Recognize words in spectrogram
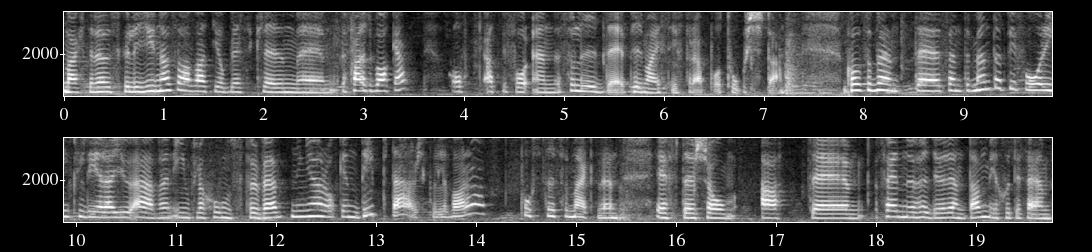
Marknaden skulle gynnas av att Jobless Claim eh, faller tillbaka och att vi får en solid eh, PMI-siffra på torsdag. Konsumentsentimentet vi får inkluderar ju även inflationsförväntningar och en dipp där skulle vara positiv för marknaden eftersom att eh, Fed nu höjde räntan med 75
